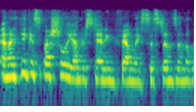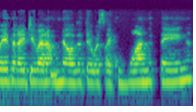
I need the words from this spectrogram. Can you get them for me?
And I think, especially understanding family systems in the way that I do, I don't know that there was like one thing.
